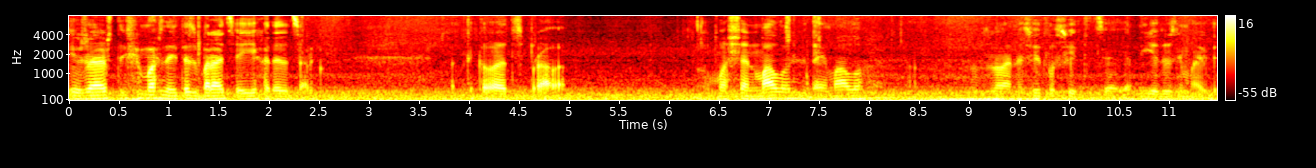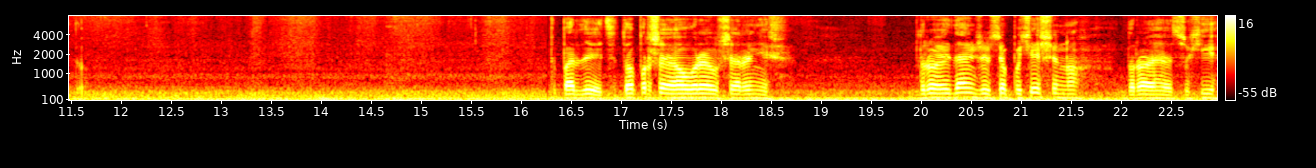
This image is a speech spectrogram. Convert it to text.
і вже ж тоді можна йти збиратися і їхати до церкви. От така от справа. Машин мало, людей мало. Зелене світло світиться, я не їду, знімаю відео. Тепер дивіться, то про що я говорив ще раніше. Другий день вже все почищено, дороги сухі.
